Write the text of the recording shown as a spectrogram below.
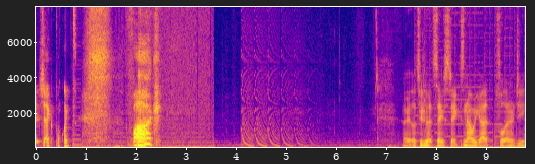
A checkpoint. Fuck. Alright, let's redo that save state, because now we got full energy.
